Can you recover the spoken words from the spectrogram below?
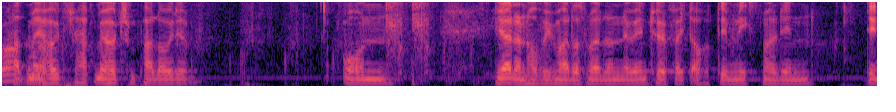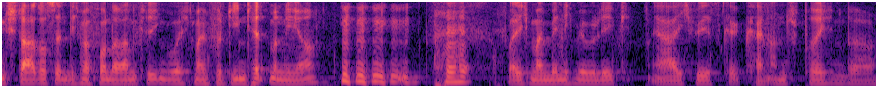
Hat mir heute, hat mir heute schon ein paar Leute. Und ja, dann hoffe ich mal, dass wir dann eventuell vielleicht auch demnächst mal den, den Status endlich mal von daran kriegen, weil ich meine, verdient hätte man ja. weil ich meine, wenn ich mir überlege, ja, ich will jetzt ke- keinen ansprechen, da.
